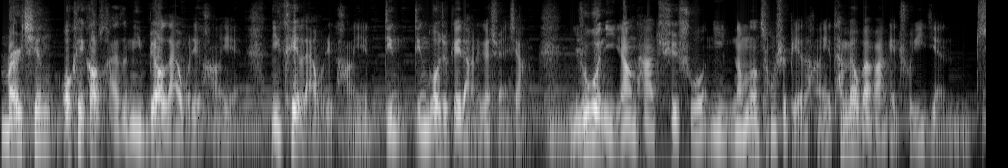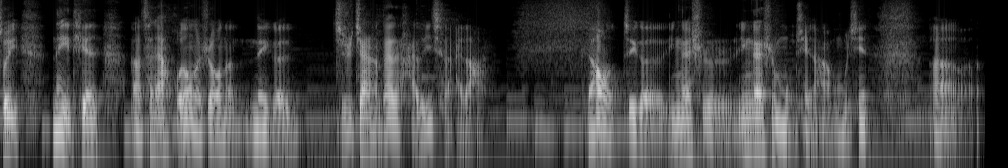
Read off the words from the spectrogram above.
门儿清，我可以告诉孩子，你不要来我这个行业，你可以来我这个行业，顶顶多就给两这个选项。如果你让他去说你能不能从事别的行业，他没有办法给出意见。所以那天呃参加活动的时候呢，那个就是家长带着孩子一起来的哈，然后这个应该是应该是母亲哈，母亲，呃。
